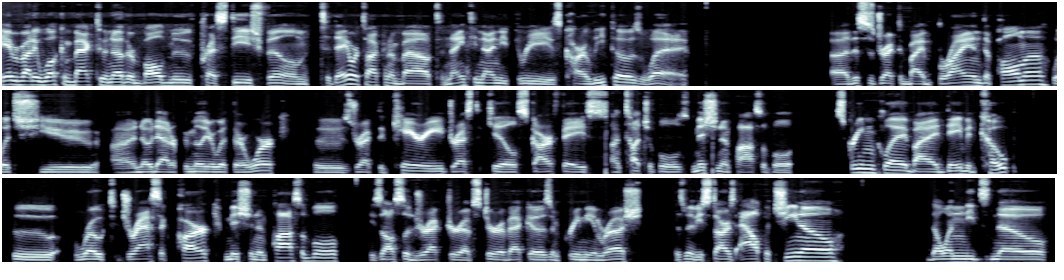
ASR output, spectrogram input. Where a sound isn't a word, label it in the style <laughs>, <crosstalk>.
Hey, everybody, welcome back to another Bald Move Prestige film. Today we're talking about 1993's Carlito's Way. Uh, this is directed by Brian De Palma, which you uh, no doubt are familiar with their work, who's directed Carrie, Dress to Kill, Scarface, Untouchables, Mission Impossible. Screenplay by David Koepp, who wrote Jurassic Park, Mission Impossible. He's also director of Stir of Echoes and Premium Rush. This movie stars Al Pacino, no one needs no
